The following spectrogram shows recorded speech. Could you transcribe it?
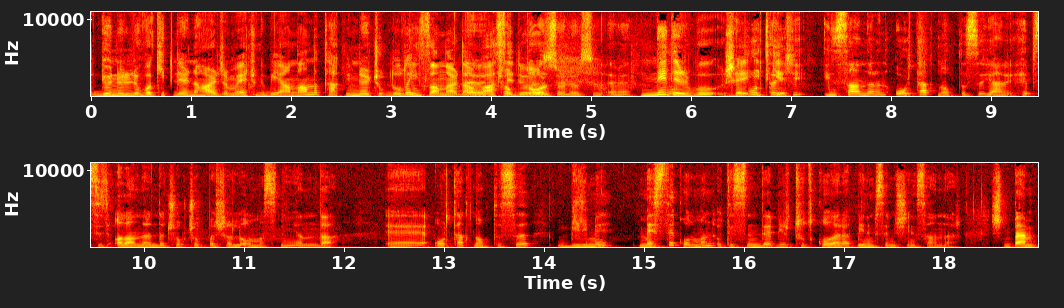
gönüllü vakitlerini harcamaya? Çünkü bir yandan da takvimleri çok dolu insanlardan Evet, bahsediyoruz. Çok doğru söylüyorsun evet. Nedir bu, şey Buradaki itki? insanların ortak noktası yani hepsi alanlarında çok çok başarılı olmasının yanında e, ortak noktası bilimi meslek olmanın ötesinde bir tutku olarak benimsemiş insanlar. Şimdi ben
